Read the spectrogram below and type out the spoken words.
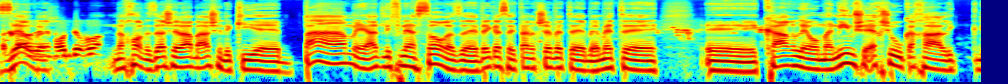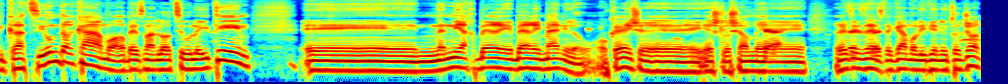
שכר מאוד גבוה. נכון, וזו השאלה הבאה שלי, כי פעם, עד לפני עשור, אז וגאס הייתה נחשבת באמת קבר לאומנים שאיכשהו ככה לקראת סיום דרכם, או הרבה זמן לא הוציאו לעיתים. נניח ברי, ברי מנילו, אוקיי? שיש לו שם כן. residence וגם אוליביה ניוטון ג'ון.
